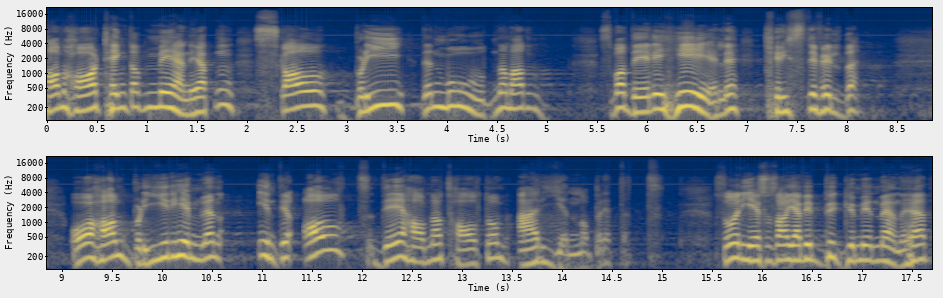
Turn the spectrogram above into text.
Han har tenkt at menigheten skal bli den modne mann som har del i hele Kristi fylde. Og han blir i himmelen inntil alt det han har talt om, er gjenopprettet. Så når Jesus sa 'Jeg vil bygge min menighet',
